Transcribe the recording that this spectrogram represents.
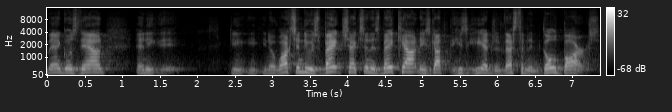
Man goes down, and he, he, you know, walks into his bank, checks in his bank account, and he's got he's, he had invested in gold bars.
